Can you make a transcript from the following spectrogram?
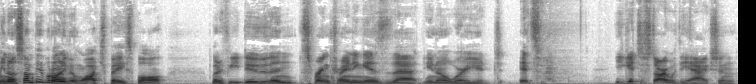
you know, some people don't even watch baseball, but if you do, then spring training is that you know where you it's you get to start with the action.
